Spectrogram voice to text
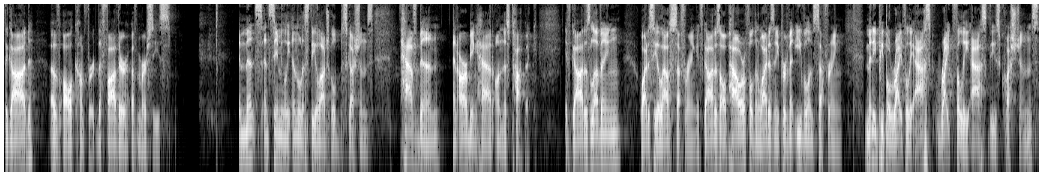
The God of all comfort, the Father of mercies immense and seemingly endless theological discussions have been and are being had on this topic. If God is loving, why does he allow suffering? If God is all powerful, then why doesn't he prevent evil and suffering? Many people rightfully ask, rightfully ask these questions,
